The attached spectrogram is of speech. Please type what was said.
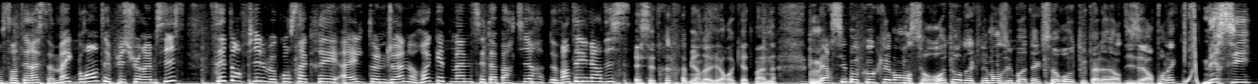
on s'intéresse à Mike Brandt. Et puis sur M6, c'est un film consacré à Elton John. Rocketman, c'est à partir de 21h10. Et c'est très très bien d'ailleurs, Rocketman. Merci beaucoup Clémence. Retour de Clémence Dubois Texero tout à l'heure, 10h pour l'actu. Merci,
